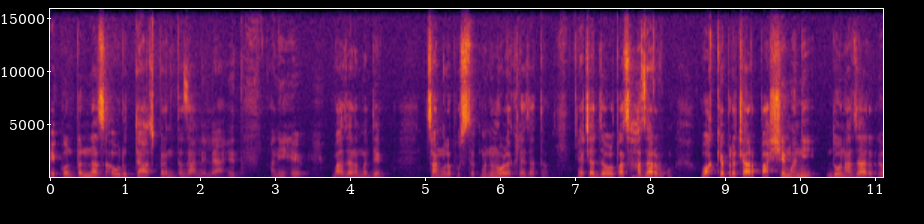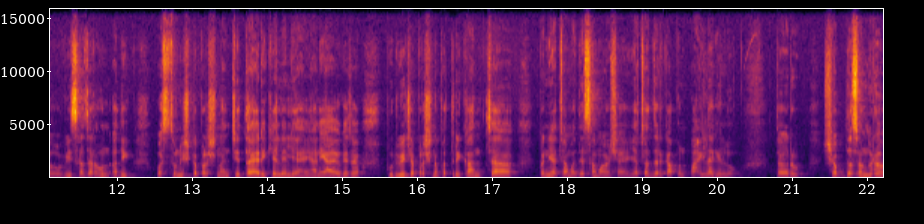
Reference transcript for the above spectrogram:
एकोणपन्नास आवृत्त्या आजपर्यंत झालेल्या आहेत. आणि हे बाजारामध्ये चांगलं पुस्तक म्हणून ओळखलं जातं. याच्यात जवळपास हजार वाक्यप्रचार पाचशे म्हणी दोन हजार वीस हजारहून अधिक वस्तुनिष्ठ प्रश्नांची तयारी केलेली आहे आणि आयोगाच्या पूर्वीच्या प्रश्नपत्रिकांचा पण याच्यामध्ये समावेश आहे. याच्यात जर का आपण पाहायला गेलो तर शब्दसंग्रह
